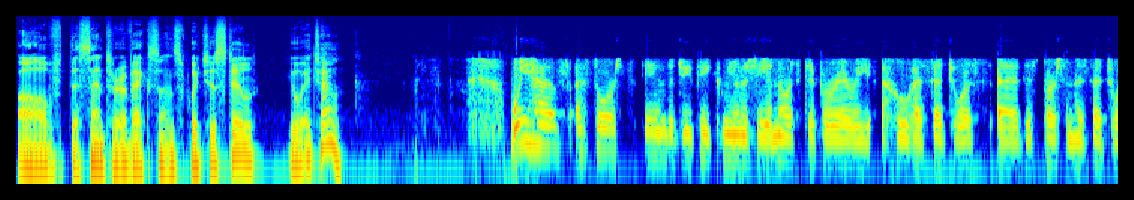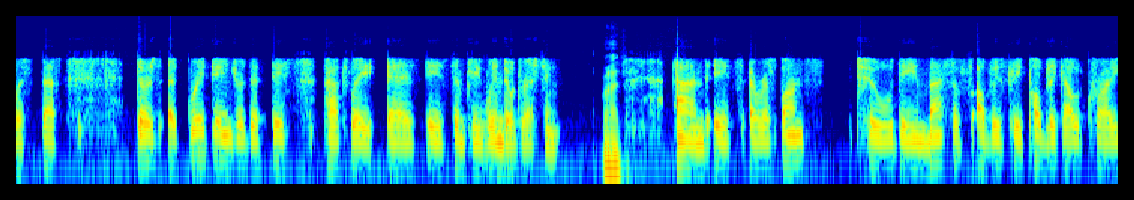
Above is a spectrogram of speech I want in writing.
of the Centre of Excellence, which is still UHL. We have a source in the GP community in North Tipperary who has said to us, uh, this person has said to us that there's a great danger that this pathway is, is simply window dressing. Right. And it's a response to the massive, obviously, public outcry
